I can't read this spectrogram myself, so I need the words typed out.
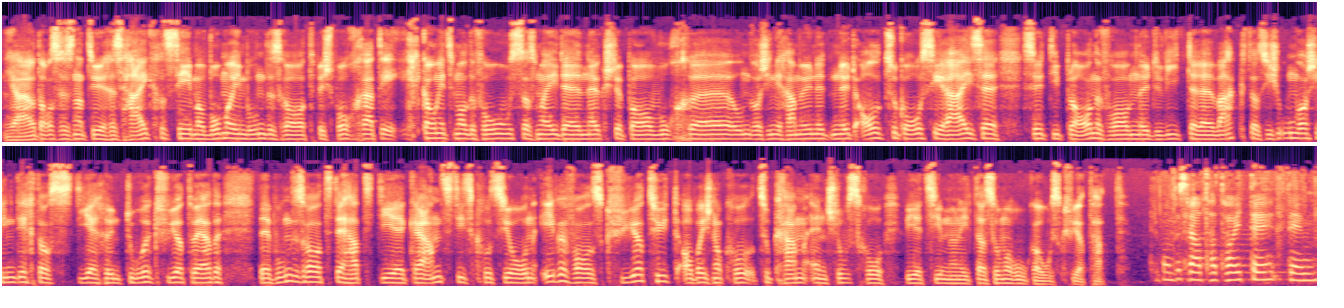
können? Ja, das ist natürlich ein heikles Thema, das man im Bundesrat besprochen hat. Ich gehe jetzt mal davon aus, dass man in den nächsten paar Wochen und wahrscheinlich auch Monaten nicht allzu große Reisen sollte planen, vor allem nicht weiter weg. Das ist unwahrscheinlich, dass die können durchgeführt werden. Der Bundesrat, der hat die Grenzdiskussion ebenfalls geführt heute, aber ist noch zu keinem Entschluss gekommen, wie jetzt Simonita Sommaruga ausgeführt hat. Der Bundesrat hat heute dem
